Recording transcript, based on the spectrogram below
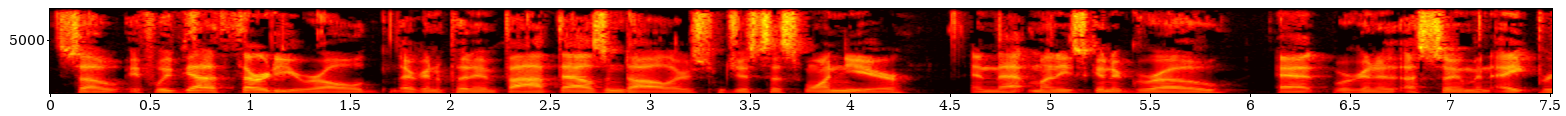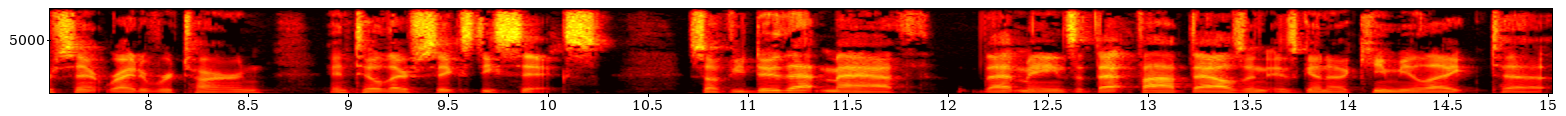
So if we've got a 30 year old, they're going to put in $5,000 just this one year, and that money's going to grow at, we're going to assume an 8% rate of return until they're 66. So if you do that math, that means that that 5000 is going to accumulate to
